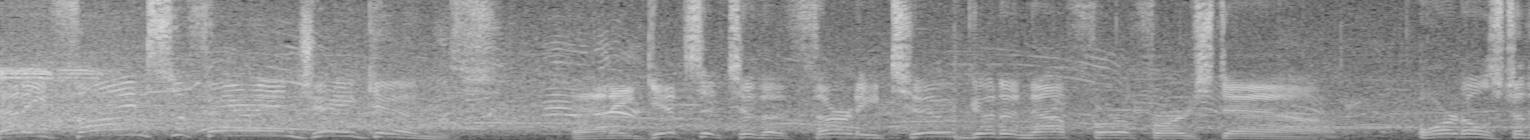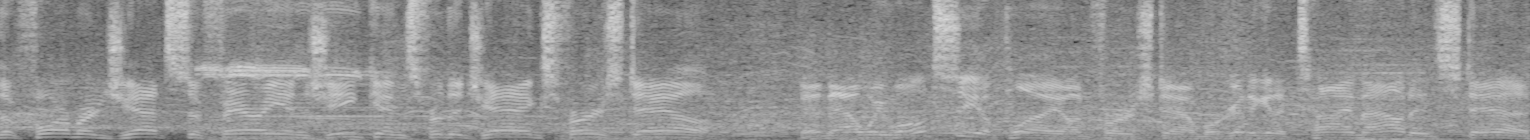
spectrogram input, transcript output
And he finds Seferian Jenkins. And he gets it to the 32. Good enough for a first down. Bortles to the former Jets, Seferian Jenkins for the Jags first down. And now we won't see a play on first down. We're going to get a timeout instead.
